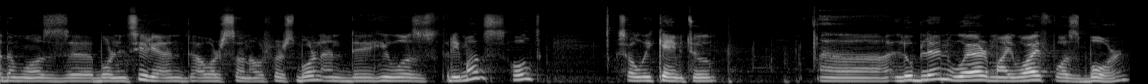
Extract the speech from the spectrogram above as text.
Adam was uh, born in Syria, and our son, our firstborn, and uh, he was three months old. So we came to uh, Lublin, where my wife was born.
